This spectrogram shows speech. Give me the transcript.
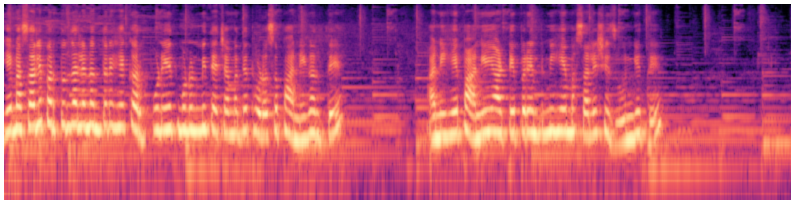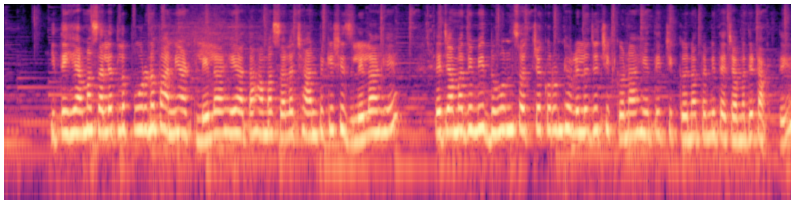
हे मसाले परतून झाल्यानंतर हे करपून येत म्हणून मी त्याच्यामध्ये थोडंसं पाणी घालते. आणि हे पाणी आटेपर्यंत मी हे मसाले शिजवून घेते. इथे ह्या मसाल्यातलं पूर्ण पाणी आटलेलं आहे. आता हा मसाला छानपैकी शिजलेला आहे. त्याच्यामध्ये मी धुवून स्वच्छ करून ठेवलेलं जे चिकन आहे ते चिकन आता मी त्याच्यामध्ये टाकते.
